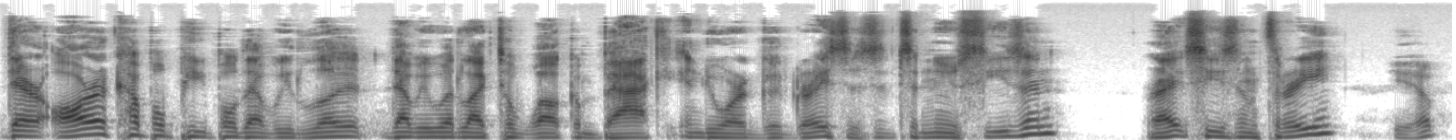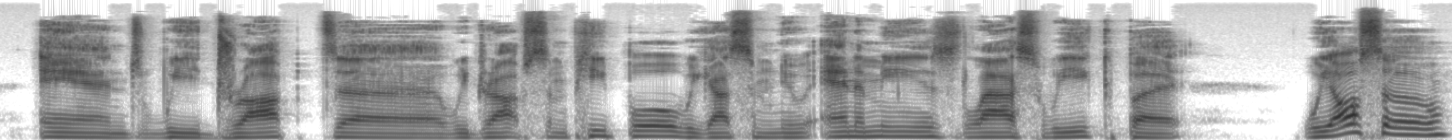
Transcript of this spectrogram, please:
there are a couple people that we lo- that we would like to welcome back into our good graces. It's a new season, right? Season three, yep. And we dropped uh, we dropped some people. We got some new enemies last week, but we also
